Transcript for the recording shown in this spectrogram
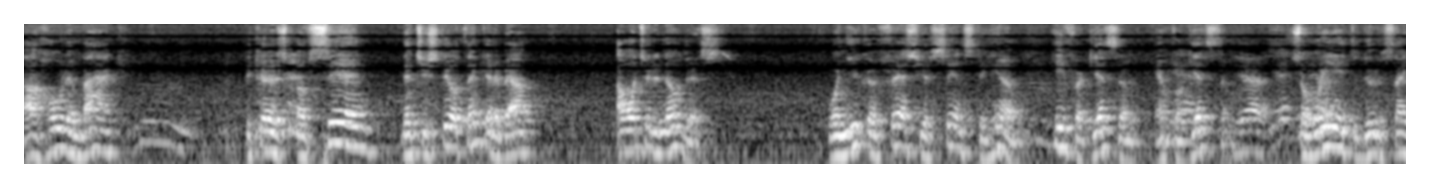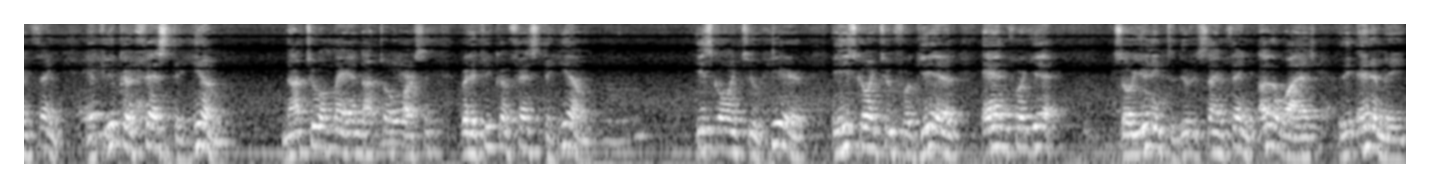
are holding back Mm. because of sin that you're still thinking about, I want you to know this. When you confess your sins to him, he forgets them and Yes. forgets them. Yes. Yes, So it we need to do the same thing. If you confess to him, not to a man, not to a Yes. person, but if you confess to him, Mm-hmm. he's going to hear, and he's going to forgive and forget. So you need to do the same thing. Otherwise, the enemy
